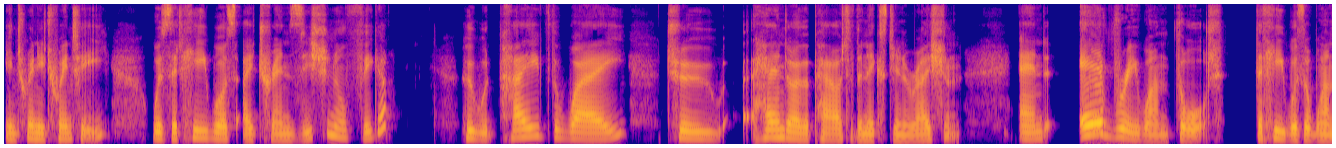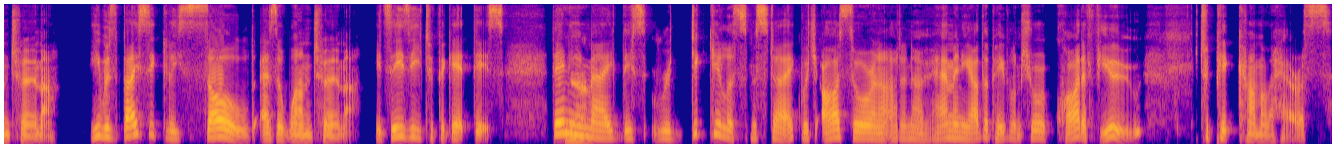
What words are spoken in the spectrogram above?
in 2020 was that he was a transitional figure who would pave the way to hand over power to the next generation. And everyone thought that he was a one termer. He was basically sold as a one termer. It's easy to forget this. Then yeah. he made this ridiculous mistake, which I saw, and I don't know how many other people, I'm sure quite a few, to pick Kamala Harris.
